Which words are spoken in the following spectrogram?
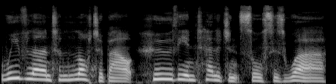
we've learnt a lot about who the intelligence sources were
